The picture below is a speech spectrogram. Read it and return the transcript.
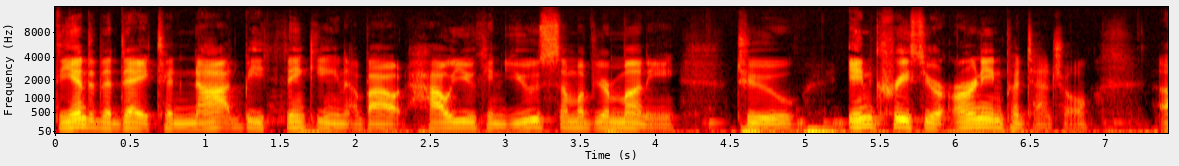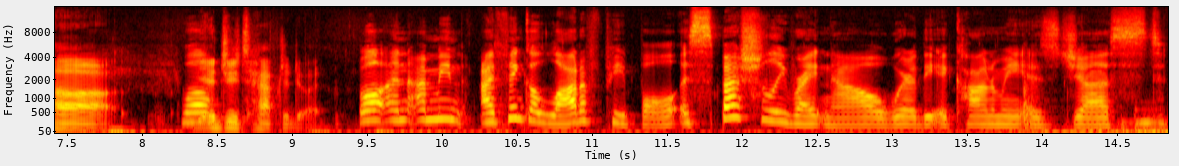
the end of the day, to not be thinking about how you can use some of your money to increase your earning potential, uh, Well- you just have to do it. Well, and I mean, I think a lot of people, especially right now where the economy is just.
